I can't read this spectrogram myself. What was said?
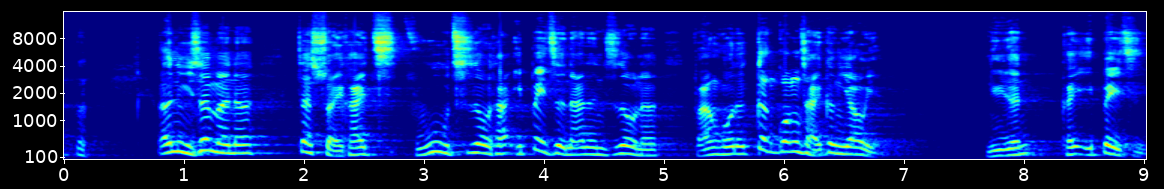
而女生们呢，在甩开服务伺候他一辈子的男人之后呢，反而活得更光彩、更耀眼。女人可以一辈子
